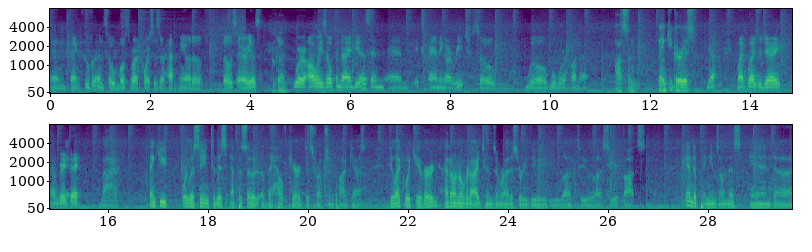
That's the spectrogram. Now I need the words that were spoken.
and Vancouver, and so most of our courses are happening out of those areas. Okay. We're always open to ideas and and expanding our reach. So we'll we'll work on that. Awesome. Thank you, Curtis. Yeah, my pleasure, Jerry. Have a great day. Bye. Thank you for listening to this episode of the Healthcare Disruption Podcast. If you like what you heard, head on over to iTunes and write us a review. We'd love to uh, see your thoughts and opinions on this. And uh,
